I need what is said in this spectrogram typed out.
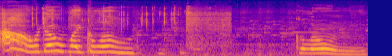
Ow, no, my clone. Clone me.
